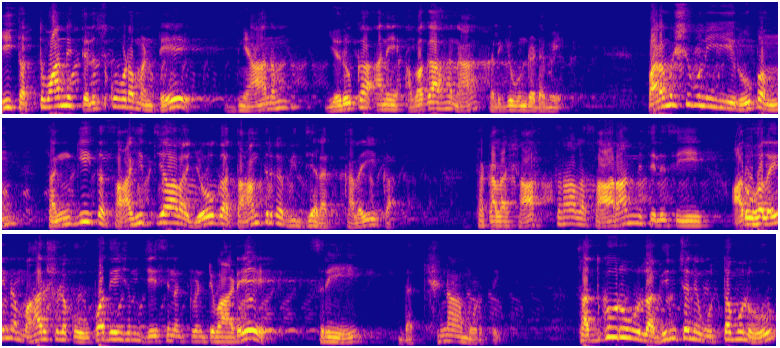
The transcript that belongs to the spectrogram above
ఈ తత్వాన్ని తెలుసుకోవడం అంటే జ్ఞానం ఎరుక అనే అవగాహన కలిగి ఉండడమే. పరమశివుని ఈ రూపం సంగీత సాహిత్యాల యోగ తాంత్రిక విద్యల కలయిక. సకల శాస్త్రాల సారాన్ని తెలిసి అర్హులైన మహర్షులకు ఉపదేశం చేసినటువంటి వాడే శ్రీ దక్షిణామూర్తి. సద్గురువు లభించని ఉత్తములు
